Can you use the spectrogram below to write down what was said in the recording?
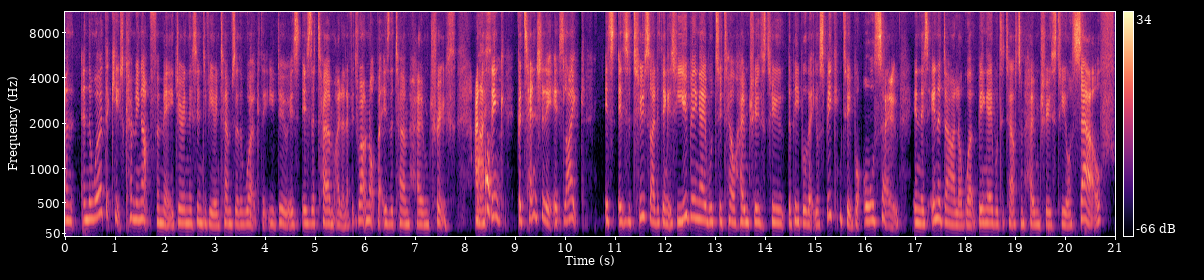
And and the word that keeps coming up for me during this interview in terms of the work that you do is is the term I don't know if it's right or not, but is the term home truth. And I think potentially it's like it's it's a two-sided thing it's you being able to tell home truths to the people that you're speaking to but also in this inner dialogue work being able to tell some home truths to yourself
